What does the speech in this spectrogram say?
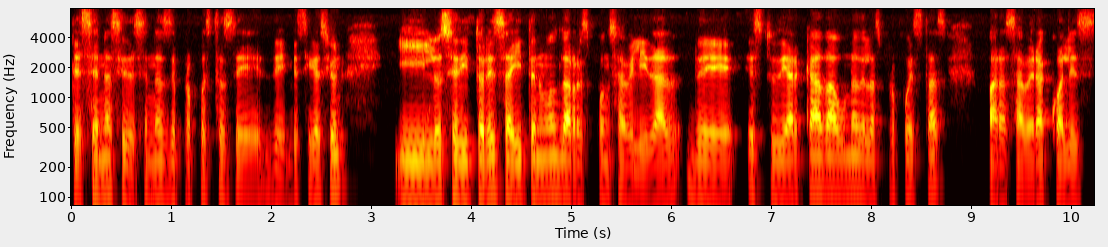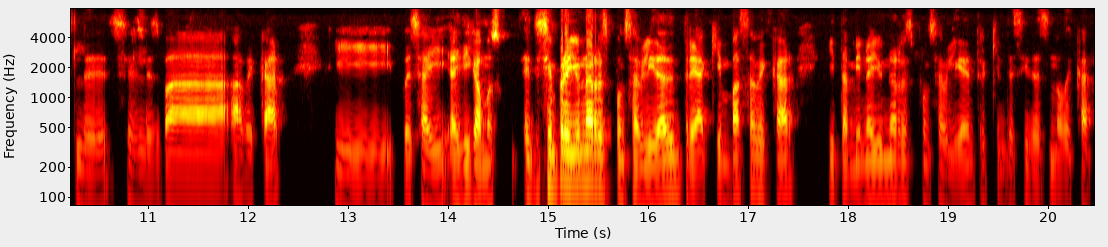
decenas y decenas de propuestas de, de, investigación y los editores ahí tenemos la responsabilidad de estudiar cada una de las propuestas para saber a cuáles se les va a becar y pues ahí, ahí, digamos, eh, siempre hay una responsabilidad entre a quién vas a becar y también hay una responsabilidad entre quien decides no becar.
